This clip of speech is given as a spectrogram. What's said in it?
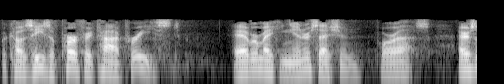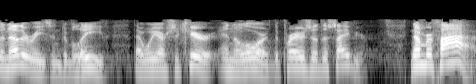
because he's a perfect high priest, ever making intercession for us. There's another reason to believe that we are secure in the Lord, the prayers of the Savior. Number five,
